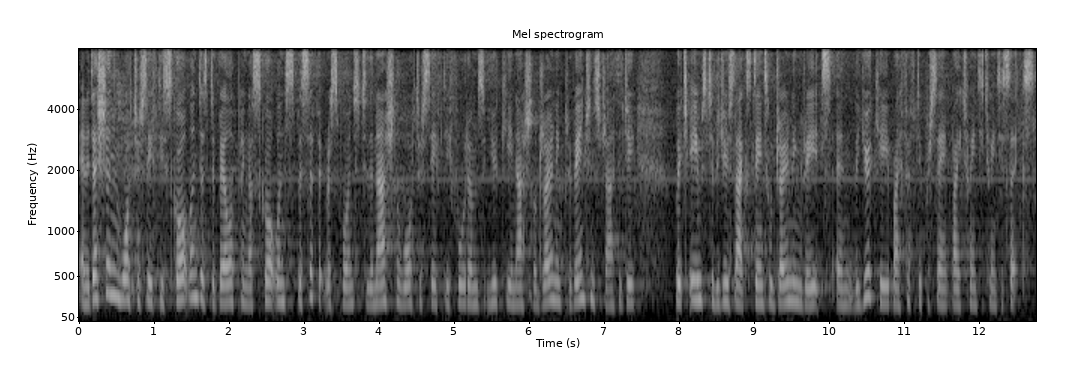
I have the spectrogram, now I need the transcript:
In addition, Water Safety Scotland is developing a Scotland-specific response to the National Water Safety Forum's UK National Drowning Prevention Strategy, which aims to reduce accidental drowning rates in the UK by 50% by 2026.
